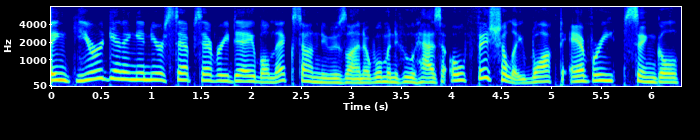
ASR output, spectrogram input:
Think you're getting in your steps every day? Well, next on Newsline, a woman who has officially walked every single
